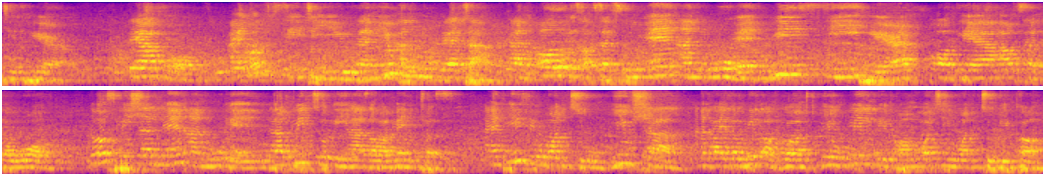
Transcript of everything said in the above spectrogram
still here. Therefore, I want to say to you that you can do better than the successful men and women we see here or there outside the world. Those special men and women that we took in as our mentors. And if you want to, you shall. And by the will of God, you will become what you want to become.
